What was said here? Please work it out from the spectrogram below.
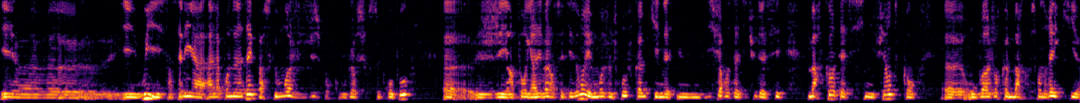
et, euh, et oui, s'installer à, à, la pointe de l'attaque parce que moi, juste pour conclure sur ce propos, euh, j'ai un peu regardé Valence cette saison et moi je trouve quand même qu'il y a une, différence d'attitude assez marquante et assez signifiante quand euh, on voit un joueur comme Marcos André qui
